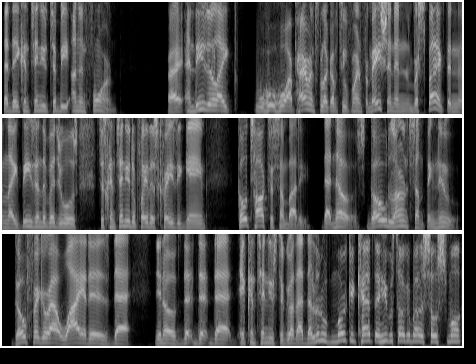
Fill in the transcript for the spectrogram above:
that they continue to be uninformed right and these are like who, who our parents look up to for information and respect. And, and like these individuals just continue to play this crazy game. Go talk to somebody that knows. Go learn something new. Go figure out why it is that you know that th- that it continues to grow. That the little market cap that he was talking about is so small.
